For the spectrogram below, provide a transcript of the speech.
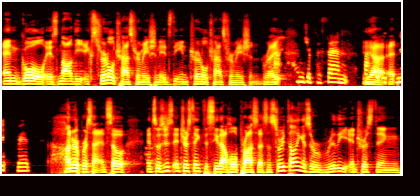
end goal is not the external transformation it's the internal transformation right 100% yeah Hundred percent, and so and so it's just interesting to see that whole process. And storytelling is a really interesting.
